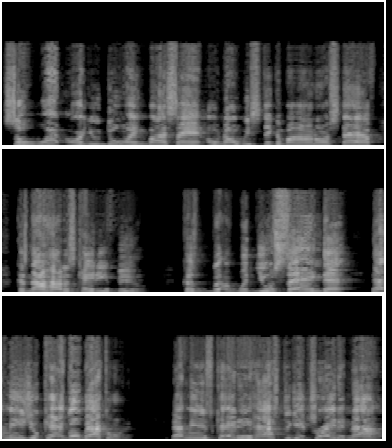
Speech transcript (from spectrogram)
So what are you doing by saying, "Oh no, we sticking behind our staff"? Because now how does KD feel? Because with you saying that, that means you can't go back on it. That means KD has to get traded now.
